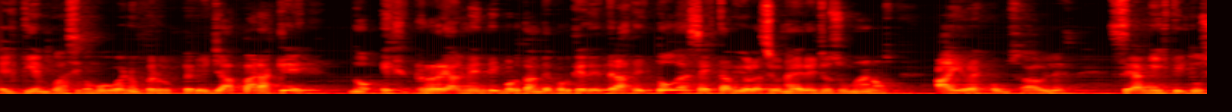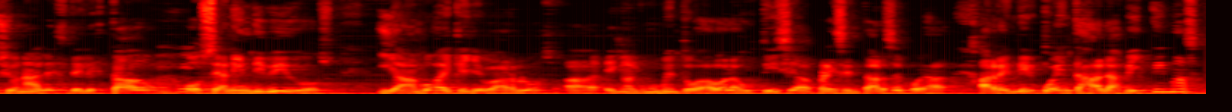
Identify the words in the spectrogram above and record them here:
el tiempo es así como, bueno, pero, pero ya para qué? No, es realmente importante porque detrás de todas estas violaciones de derechos humanos hay responsables, sean institucionales del Estado o sean individuos. Y a ambos hay que llevarlos en algún momento dado a la justicia, a presentarse, pues a, rendir cuentas a las víctimas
